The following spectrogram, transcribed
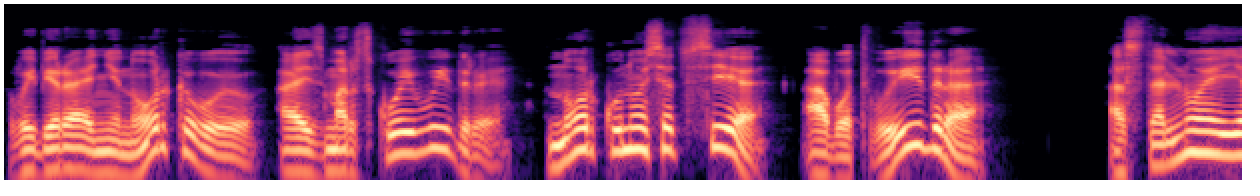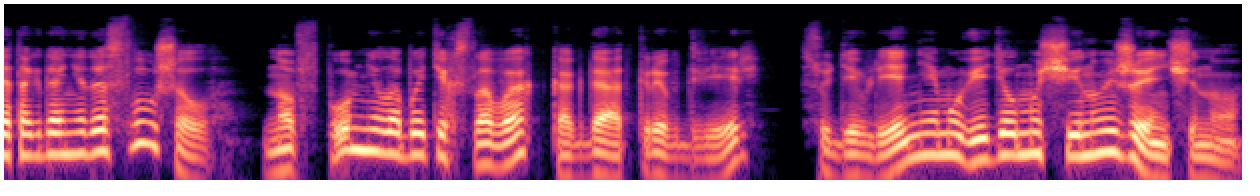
выбирай не норковую, а из морской выдры. Норку носят все, а вот выдра...» Остальное я тогда не дослушал, но вспомнил об этих словах, когда, открыв дверь, с удивлением увидел мужчину и женщину.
